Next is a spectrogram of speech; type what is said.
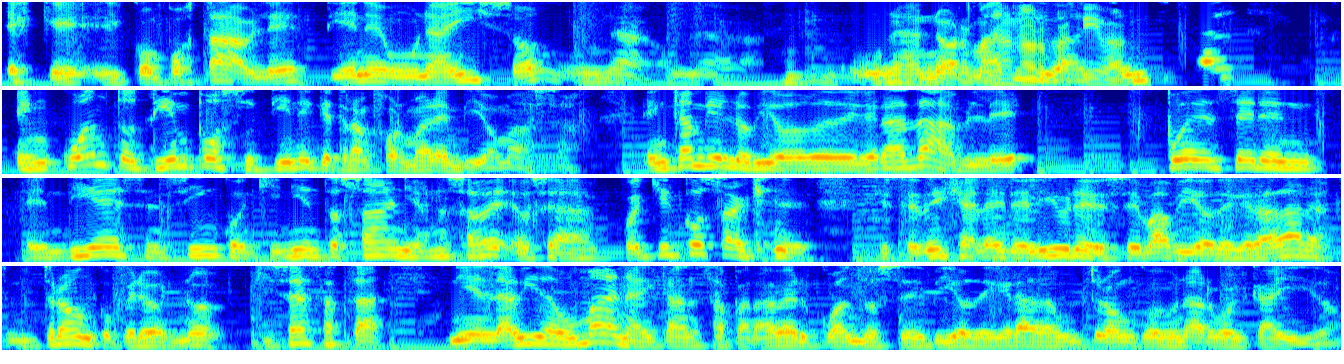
es que el compostable tiene una ISO, una, una, normativa, en cuánto tiempo se tiene que transformar en biomasa. En cambio, lo biodegradable pueden ser en, en 10, en 5, en 500 años, no sabes, o sea, cualquier cosa que, que, se deje al aire libre se va a biodegradar hasta un tronco, pero no, quizás hasta ni en la vida humana alcanza para ver cuándo se biodegrada un tronco de un árbol caído.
